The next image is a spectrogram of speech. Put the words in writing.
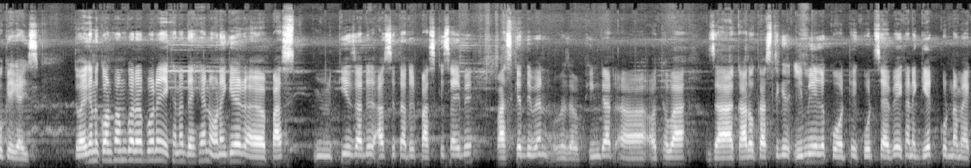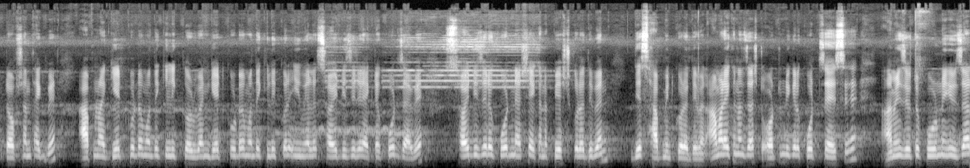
ওকে গাইস তো এখানে কনফার্ম করার পরে এখানে দেখেন অনেকের পাস কে যাদের আছে তাদের পাসকে চাইবে পাসকে দিবেন ফিঙ্গার অথবা যা কারও কাছ থেকে ইমেল কোড কোড চাইবে, এখানে গেট কোড নামে একটা অপশান থাকবে। আপনার গেট কোডের মধ্যে ক্লিক করবেন গেট কোডের মধ্যে ক্লিক করে ইমেলে ছয় ডিজিটের একটা কোড যাবে। ছয় ডিজিটের কোড নিয়ে এসে এখানে পেস্ট করে দিবেন, দিয়ে সাবমিট করে দেবেন। আমার এখানে জাস্ট অটোমেটিকের কোড চাইছে। আমি যেহেতু পুরনো ইউজার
